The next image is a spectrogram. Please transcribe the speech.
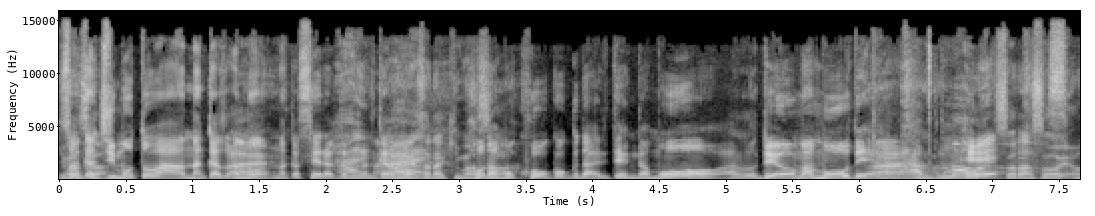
それから地元はなんかあの、はい。なんかセーラーかなんかでも、はい。そら来ますわ。ほなもう広告代理店がもうあのレオマモーデやなんだもうえそらそうよ。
